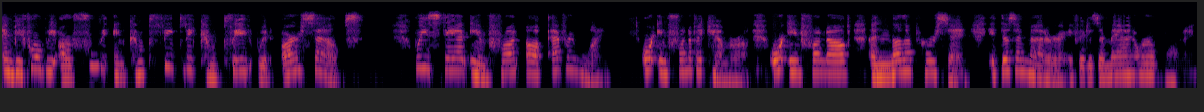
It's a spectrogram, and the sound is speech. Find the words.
And before we are fully and completely complete with ourselves, we stand in front of everyone or in front of a camera or in front of another person. It doesn't matter if it is a man or a woman.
